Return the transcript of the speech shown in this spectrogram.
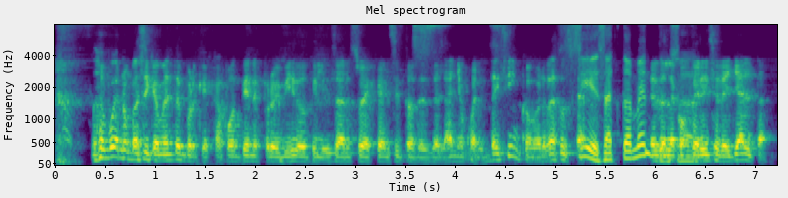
Bueno, básicamente porque Japón tiene prohibido utilizar su ejército desde el año 45, ¿verdad? sí, exactamente. Desde la conferencia de Yalta.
